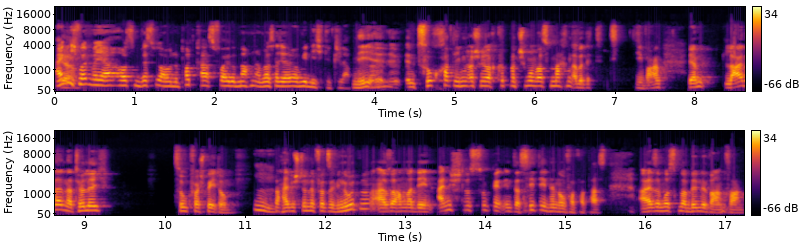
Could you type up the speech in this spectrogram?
Eigentlich Ja. wollten wir ja aus dem Westfuß auch eine Podcast-Folge machen, aber es hat ja irgendwie nicht geklappt. Nee, ne? äh, im Zug hatte ich mir auch schon gedacht, könnte man schon mal was machen, aber das, die waren, wir haben leider natürlich Zugverspätung. Hm. Eine halbe Stunde, 40 Minuten, also haben wir den Anschlusszug, den Intercity in Hannover verpasst. Also mussten wir Bimmelbahn fahren.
